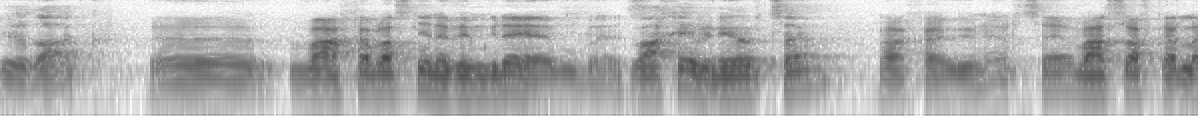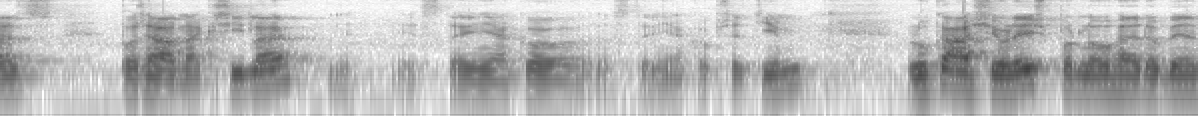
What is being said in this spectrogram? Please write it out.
Je to tak? Eh, Vácha vlastně nevím, kde je vůbec. Vácha je v juniorce, Vácha je v juniorce. Václav Kadlec pořád na křídle, je stejně jako, stejně jako předtím. Lukáš Juliš po dlouhé době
